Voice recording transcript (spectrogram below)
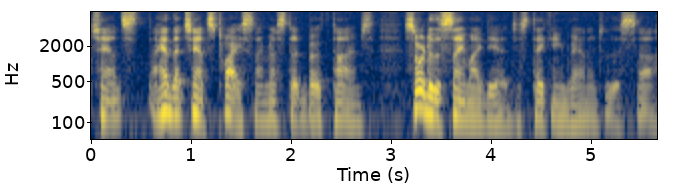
chance. I had that chance twice. I missed it both times. Sort of the same idea, just taking advantage of this uh,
